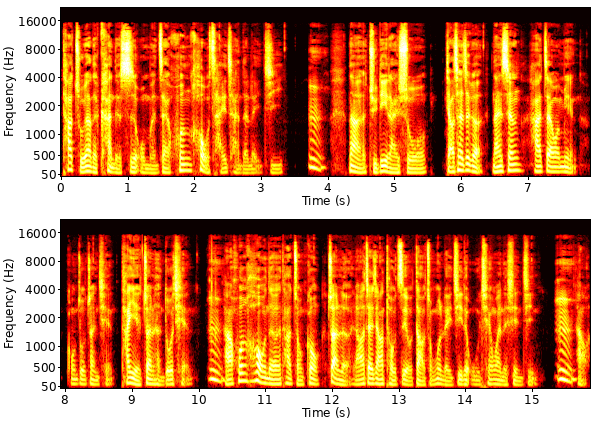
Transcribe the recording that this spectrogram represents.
它主要的看的是我们在婚后财产的累积。嗯，那举例来说，假设这个男生他在外面工作赚钱，他也赚了很多钱。嗯，然后婚后呢，他总共赚了，然后再加上投资有道，总共累积了五千万的现金。嗯，好，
